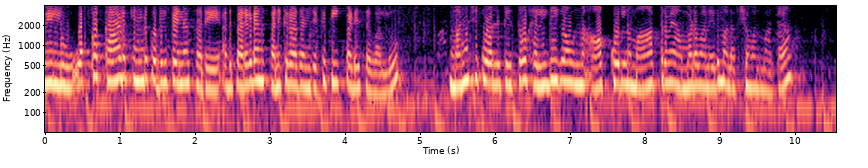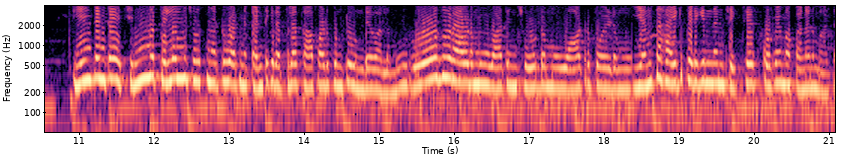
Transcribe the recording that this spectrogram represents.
వీళ్ళు ఒక్క కాడ కింద కొదిగిపోయినా సరే అది పెరగడానికి పనికిరాదని చెప్పి పీక్ పడేసేవాళ్ళు. మంచి క్వాలిటీతో హెల్దీగా ఉన్న ఆకుకూరలు మాత్రమే అమ్మడం అనేది మా లక్ష్యం అనమాట ఏంటంటే చిన్న పిల్లల్ని చూసినట్టు వాటిని కంటికి రెప్పలా కాపాడుకుంటూ ఉండేవాళ్ళము. రోజు రావడము వాటిని చూడడము వాటర్ పోయడము ఎంత హైట్ పెరిగిందని చెక్ చేసుకోవడమే మా పని అనమాట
